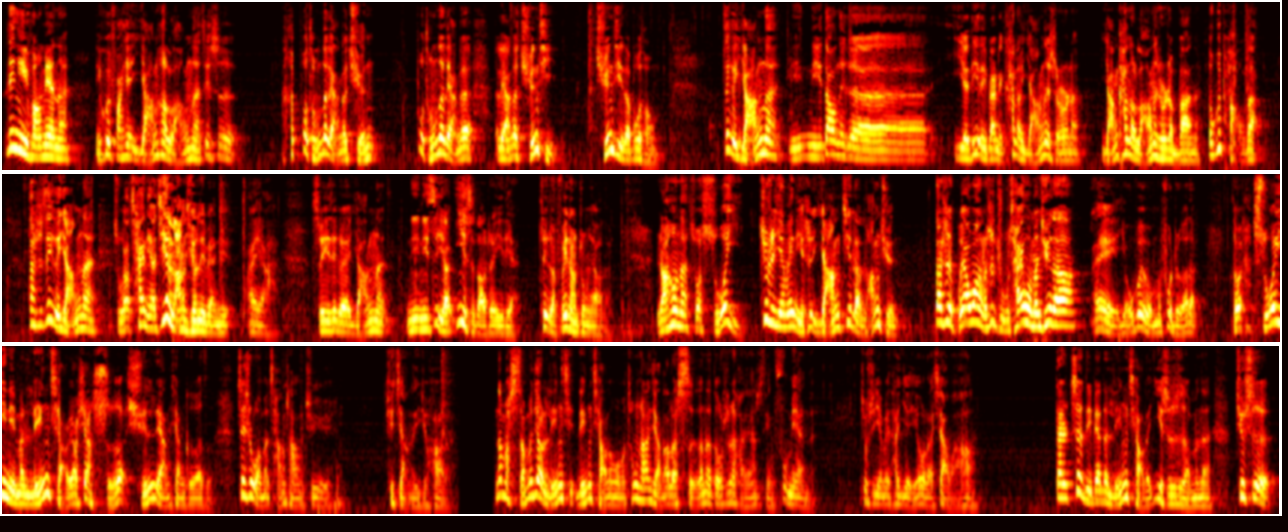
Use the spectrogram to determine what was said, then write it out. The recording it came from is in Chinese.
另一方面呢，你会发现羊和狼呢，这是 不同的两个群，不同的两个两个群体，群体的不同。这个羊呢，你你到那个野地里边，你看到羊的时候呢，羊看到狼的时候怎么办呢？都会跑的。但是这个羊呢，主要猜你要进狼群里边去，哎呀，所以这个羊呢，你你自己要意识到这一点。这个非常重要的，然后呢说，所以就是因为你是羊进了狼群，但是不要忘了是主差我们去的，哎，有为我们负责的，说所以你们灵巧要像蛇，寻良像鸽子，这是我们常常去去讲的一句话的。那么什么叫灵巧灵巧呢？我们通常讲到了蛇呢，都是好像是挺负面的，就是因为它引诱了夏娃哈。但是这里边的灵巧的意思是什么呢？就是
